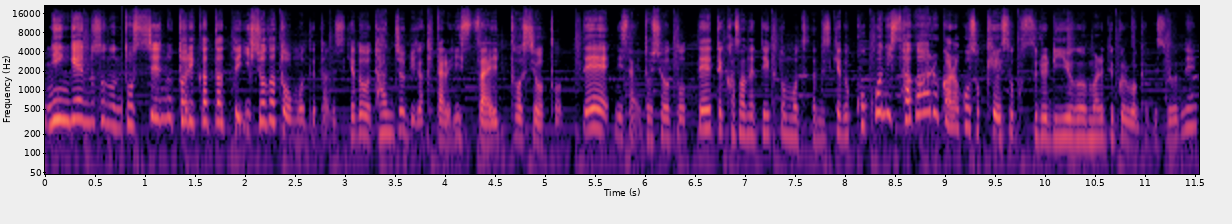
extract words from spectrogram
人間のその年の取り方って一緒だと思ってたんですけど誕生日が来たら1歳年を取って2歳年を取ってって重ねていくと思ってたんですけどここに差があるからこそ計測する理由が生まれてくるわけですよね。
